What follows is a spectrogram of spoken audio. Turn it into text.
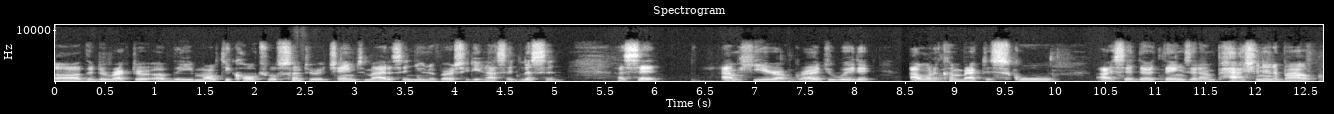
uh, the director of the Multicultural Center at James Madison University and I said, listen, I said, I'm here, I've graduated, I want to come back to school. I said, there are things that I'm passionate about,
